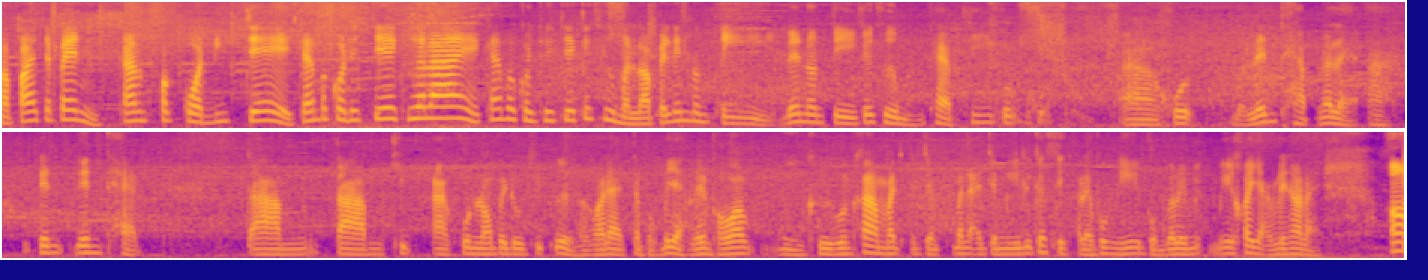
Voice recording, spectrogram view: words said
ต่อไปจะเป็นการประกวดดีเจ การประกวดดีเจคืออะไร การประกวดดีเจก็คือเหมือนเราไปเล่นดนตรี เล่นดนตรีก็คือเหมือนแท็บที่คุณอ่าคุณเหมือนเล่นแท็บนั่นแหละ อะ เล่นเล่นแท็บตามตามคลิปอะคุณลองไปดูคลิปอื่นเขาก็ได้ แต่ผมไม่อยากเล่นเพราะว่าหนึ่งคือค่อนข้างมันอาจจะมันอาจจะมีลิขสิทธิ์อะไรพวกนี้ผมก็เลยไม่ไม่ค่อยอยากเล่นเท่าไหร่อ๋อ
